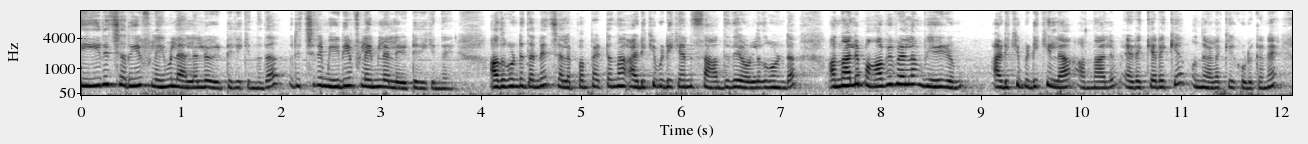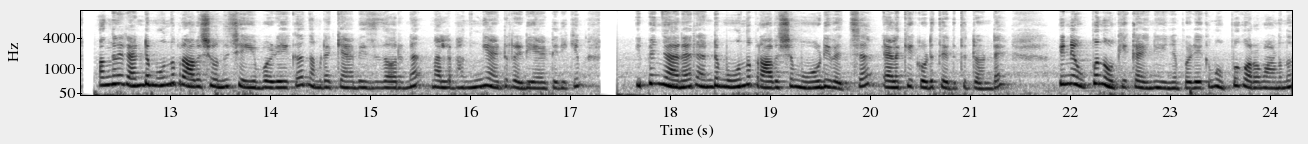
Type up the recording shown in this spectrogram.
തീരെ ചെറിയ ഫ്ലെയിമിലല്ലല്ലോ ഇട്ടിരിക്കുന്നത്. ഒരു ഇച്ചിരി മീഡിയം ഫ്ലെയിമിലല്ലേ ഇട്ടിരിക്കുന്നത് അതുകൊണ്ട് തന്നെ ചിലപ്പം പെട്ടെന്ന് അടുക്കി പിടിക്കാൻ സാധ്യതയുള്ളത് കൊണ്ട് എന്നാലും ആവി വെള്ളം വീഴും. അടുക്കി പിടിക്കില്ല. എന്നാലും ഇടയ്ക്കിടയ്ക്ക് ഒന്ന് ഇളക്കി കൊടുക്കണേ. അങ്ങനെ രണ്ട് മൂന്ന് പ്രാവശ്യം ഒന്ന് ചെയ്യുമ്പോഴേക്ക് നമ്മുടെ ക്യാബേജ് തോരന് നല്ല ഭംഗിയായിട്ട് റെഡി ആയിട്ടിരിക്കും ഇപ്പം ഞാൻ രണ്ട് മൂന്ന് പ്രാവശ്യം മൂടി വെച്ച് ഇളക്കി കൊടുത്തെടുത്തിട്ടുണ്ട്. പിന്നെ ഉപ്പ് നോക്കി കഴിഞ്ഞ് കഴിഞ്ഞപ്പോഴേക്കും ഉപ്പ് കുറവാണെന്ന്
